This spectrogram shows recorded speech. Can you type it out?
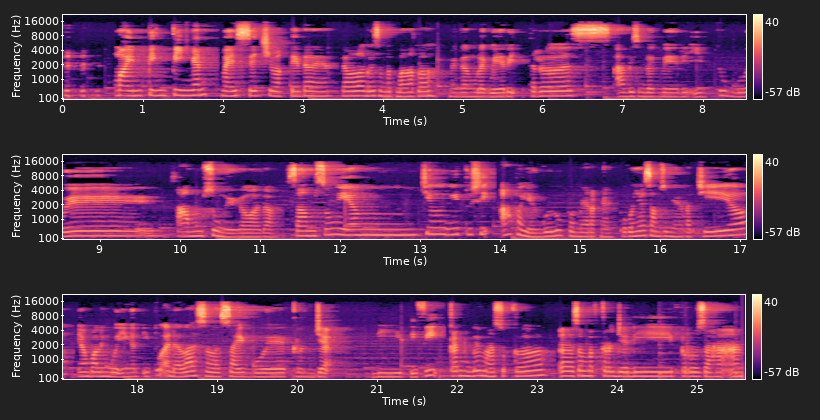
Main ping-pingan message waktu itu ya. Kalau gue sempet banget loh megang BlackBerry. Terus abis BlackBerry itu gue Samsung ya kalau nggak salah. Samsung yang kecil gitu sih. Apa ya gue lupa mereknya. Pokoknya Samsung yang kecil. Yang paling gue inget itu adalah selesai gue kerja di TV kan gue masuk ke uh, sempat kerja di perusahaan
